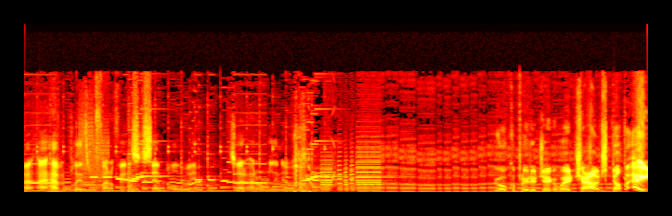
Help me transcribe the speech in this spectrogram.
I, I haven't played through Final Fantasy VII all the way, so I, I don't really know. you have completed Jiggywiggy Challenge number 8!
